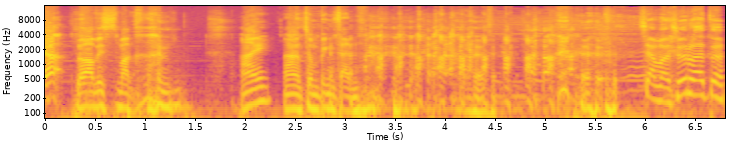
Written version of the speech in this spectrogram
ya, lo habis makan. Hai, langsung pingsan. Siapa suruh tuh?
